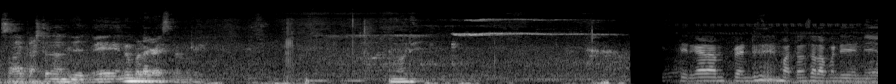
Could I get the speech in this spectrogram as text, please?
ಸಾಕು ಅಷ್ಟೇ ನನಗೆ. ಇನ್ನೇನು ಬೇಡ ಗಾಯ್ಸ್ ನನಗೆ. ನೋಡಿ. ತಿರ್ಗಾ ನಮ್ಮ ಫ್ರೆಂಡ್ ಮತ್ತೊಂದ್ಸಲ ಬಂದಿದ್ದೀನಿ.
